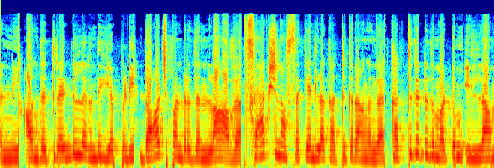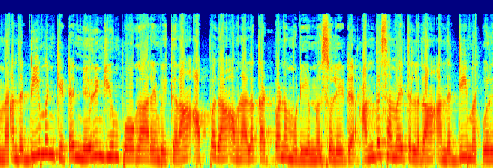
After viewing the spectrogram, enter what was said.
பண்ணி அந்த த்ரெட்ல இருந்து எப்படி டாட்ச் பண்றதுன்னெலாம் அவன் ஃபிராக்ஷன் ஆஃப் செகண்ட்ல கத்துக்கிறாங்கங்க. கத்துக்கிட்டது மட்டும் இல்லாம அந்த டீமன் கிட்ட நெருங்கியும் போக ஆரம்பிக்கிறான். அப்பதான் அவனால கட் பண்ண முடியும்னு சொல்லிட்டு அந்த சமயத்துல தான் அந்த டீமன் ஒரு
